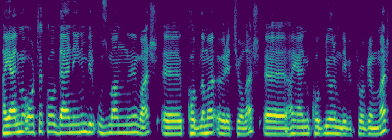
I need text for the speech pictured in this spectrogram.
Hayalime Ortak Ol Derneği'nin bir uzmanlığı var. Ee, kodlama öğretiyorlar. Ee, Hayalimi Kodluyorum diye bir programı var.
